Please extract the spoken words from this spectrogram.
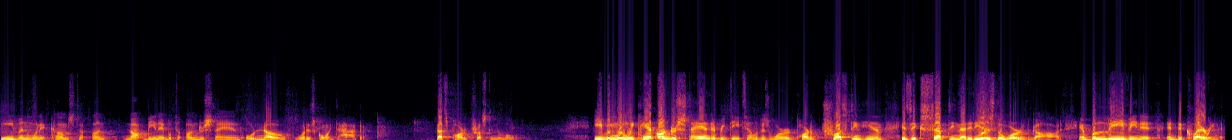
even when it comes to un- not being able to understand or know what is going to happen. That's part of trusting the Lord. Even when we can't understand every detail of His Word, part of trusting Him is accepting that it is the Word of God and believing it and declaring it.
